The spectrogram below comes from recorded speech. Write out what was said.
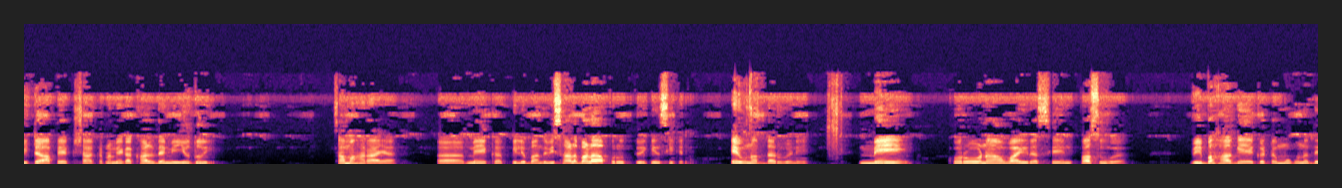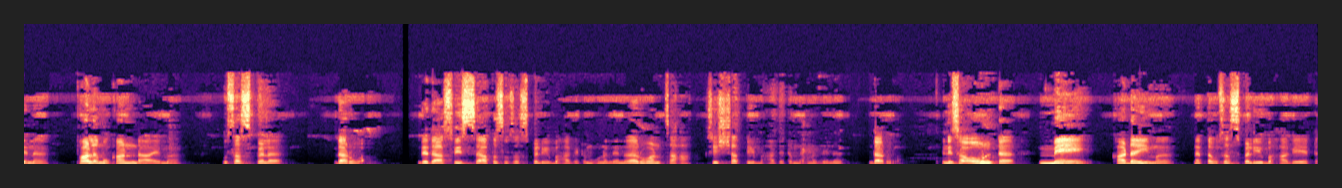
විට අපේක්ෂා කරන මේක කල් දැමිය යුතුයි. සමහර අය මේක පිළිබඳ විශාල බලාපොරොත්තුවකින් සිටිනවා. ඒ වුණත් දරුවනේ මේ කොරෝනා වෛරසයෙන් පසුව විභාගයකට මුහුණ දෙන පළමු කණ්ඩායම උසස් පෙළ දරුවා. දෙදස් විස්ස අප උසස් පෙළ විභාගයට මුහුණ දෙන දරුවන් සහ ශිෂ්‍යත් විභාගයට මුහුණ දෙන දරුවා. එනිසා ඔවුන්ට මේ කඩයිම නැත උසස් පෙළ විභාගයට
